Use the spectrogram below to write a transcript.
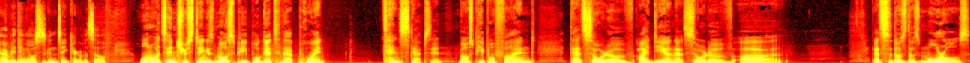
everything else is going to take care of itself. Well, and what's interesting is most people get to that point 10 steps in. Most people find that sort of idea and that sort of uh, that's those those morals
